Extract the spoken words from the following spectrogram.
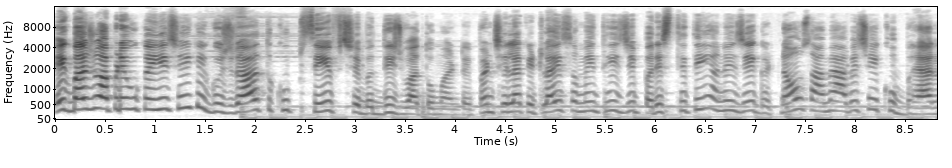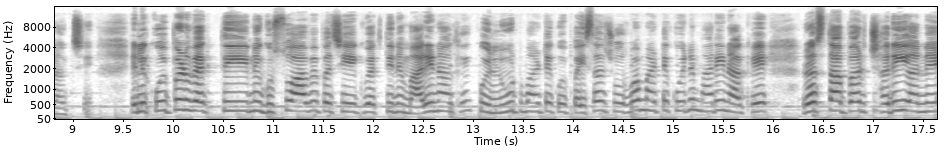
એક બાજુ આપણે એવું કહીએ છીએ કે ગુજરાત ખૂબ સેફ છે બધી જ વાતો માટે, પણ છેલ્લા કેટલાય સમયથી જે પરિસ્થિતિ અને જે ઘટનાઓ સામે આવે છે એ ખૂબ ભયાનક છે. એટલે કોઈ પણ વ્યક્તિને ગુસ્સો આવે પછી એક વ્યક્તિને મારી નાખે, કોઈ લૂંટ માટે, કોઈ પૈસા ચોરવા માટે કોઈને મારી નાખે, રસ્તા પર છરી અને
